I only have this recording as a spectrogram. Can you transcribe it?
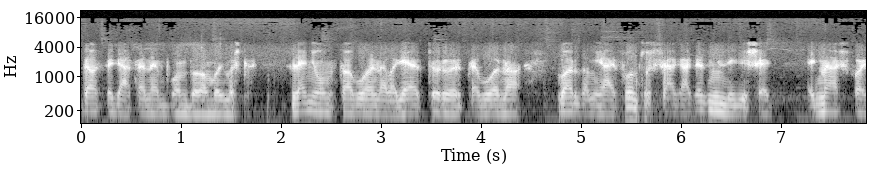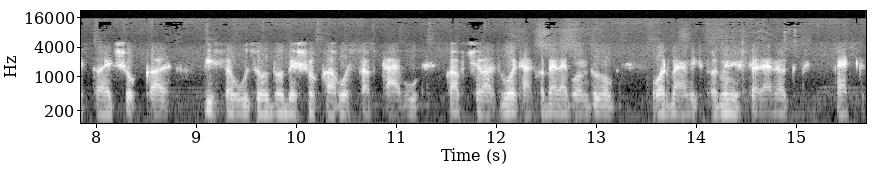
de azt egyáltalán nem gondolom, hogy most lenyomta volna, vagy eltörölte volna Varga Mihály fontosságát. Ez mindig is egy, egy másfajta, egy sokkal visszahúzódóbb és sokkal hosszabb távú kapcsolat volt. Hát ha belegondolunk, Orbán Viktor miniszterelnöknek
